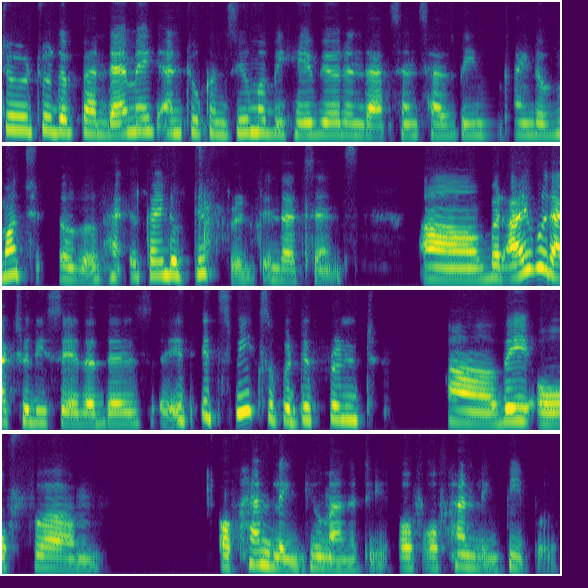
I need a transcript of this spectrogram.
to, to the pandemic and to consumer behavior in that sense has been kind of much uh, kind of different in that sense. Uh, but I would actually say that there's it, it speaks of a different uh, way of um, of handling humanity, of, of handling people,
